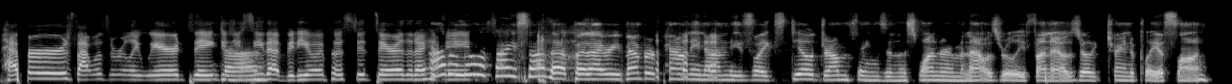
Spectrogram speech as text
peppers. That was a really weird thing. Did yeah. you see that video I posted, Sarah? That I had I don't know if I saw that, but I remember pounding on these like steel drum things in this one room, and that was really fun. I was like trying to play a song.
